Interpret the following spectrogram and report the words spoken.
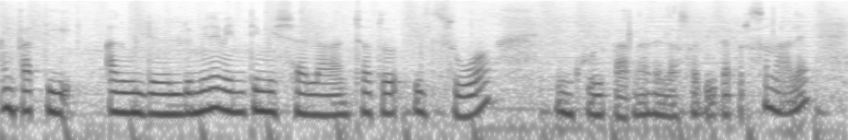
Infatti a luglio del 2020 Michelle ha lanciato il suo, in cui parla della sua vita personale,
